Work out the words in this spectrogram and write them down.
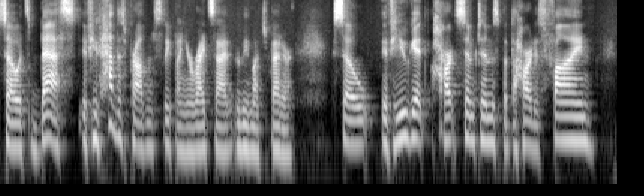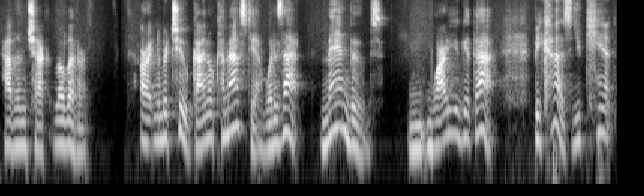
So it's best, if you have this problem, sleep on your right side, it would be much better. So if you get heart symptoms, but the heart is fine, have them check the liver. All right, number two, gynecomastia. What is that? Man boobs. Why do you get that? Because you can't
